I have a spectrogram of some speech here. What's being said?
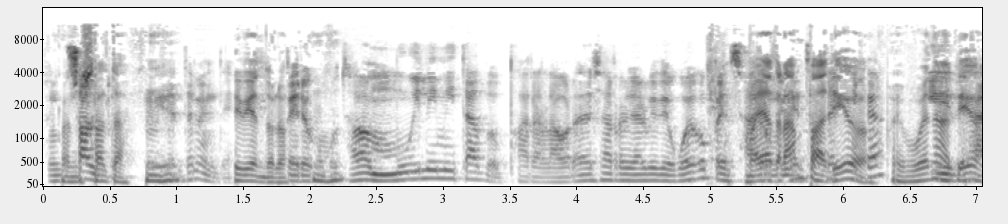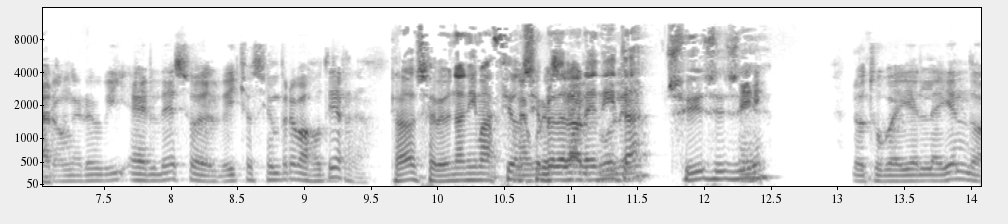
cuando salta. Evidentemente. viéndolo. Pero como estaban muy limitados para la hora de desarrollar videojuegos, pensaron. Vaya trampa, tío. Pues buena, y dejaron el, de eso, el bicho siempre bajo tierra. Claro, se ve una animación siempre de la arenita. Sí, sí, sí lo estuve ahí leyendo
